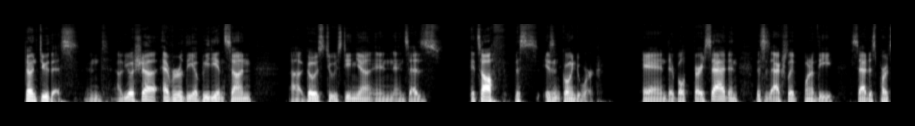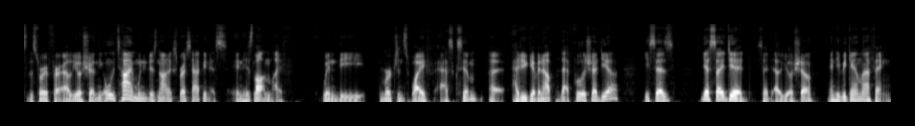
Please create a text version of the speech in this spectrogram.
don't do this. And Alyosha, ever the obedient son, uh, goes to Ustinya and, and says, It's off, this isn't going to work. And they're both very sad, and this is actually one of the saddest parts of the story for Alyosha, and the only time when he does not express happiness in his lot in life. When the merchant's wife asks him, uh, Have you given up that foolish idea? He says, Yes, I did, said Alyosha, and he began laughing,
